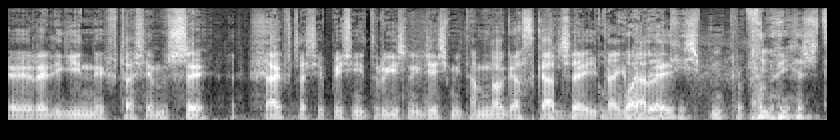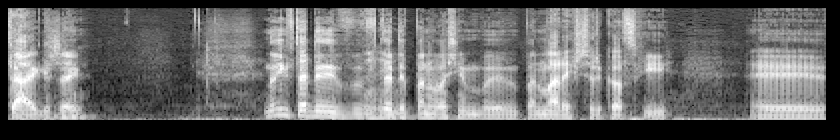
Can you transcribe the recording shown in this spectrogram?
y, religijnych w czasie mszy, tak, w czasie pieśni liturgicznych gdzieś mi tam noga skacze i tak układy dalej. jakieś proponujesz? Tak, że... No i wtedy, Mhm. wtedy pan właśnie, y, pan Marek Szczyrkowski y,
